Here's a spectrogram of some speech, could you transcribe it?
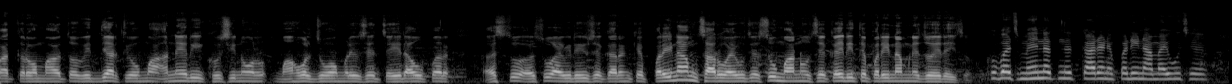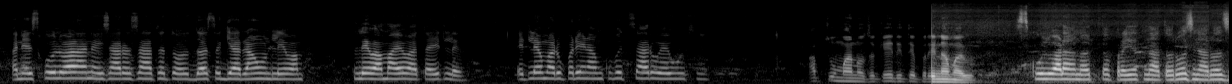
વાત કરવામાં આવે તો વિદ્યાર્થીઓમાં અનેરી ખુશીનો માહોલ જોવા મળ્યો છે. ચહેરા ઉપર હસતું હસવું આવી રહ્યું છે કારણ કે પરિણામ સારું આવ્યું છે. શું માનવું છે? કઈ રીતે પરિણામને જોઈ રહી છો? ખૂબ જ મહેનતને કારણે પરિણામ આવ્યું છે. અને સ્કૂલવાળાને સારો સાથ હતો. દસ અગિયાર રાઉન્ડ લેવા લેવામાં આવ્યા હતા એટલે એટલે અમારું પરિણામ ખૂબ જ સારું એવું છે. આપ શું માનો છો? કઈ રીતે પરિણામ આવ્યું? સ્કૂલવાળાનો એટલો પ્રયત્ન હતો. રોજના રોજ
